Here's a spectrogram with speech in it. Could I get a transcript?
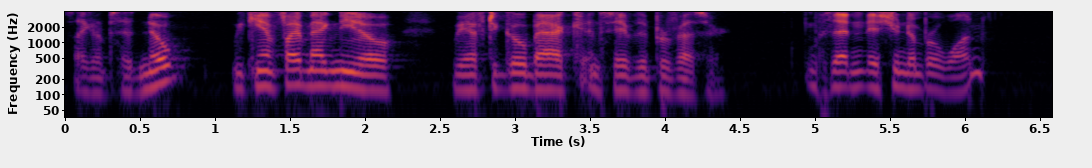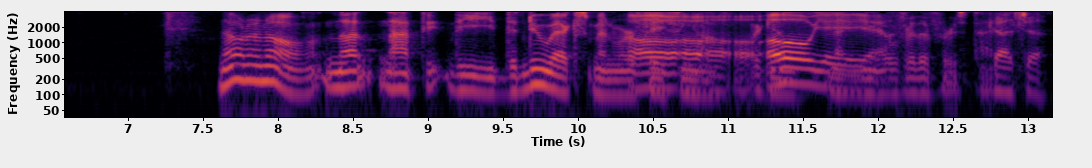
Cyclops said, "Nope, we can't fight Magneto. We have to go back and save the professor." Was that in issue number one? No, no, no, not not the the, the new X Men were Oh, facing oh, off oh, oh. against Oh, yeah, yeah, Magneto yeah. for the first time. Gotcha.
